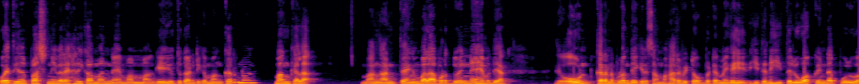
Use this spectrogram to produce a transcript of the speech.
ඔය තියෙන ප්‍රශ්නය වර හරි කමන්නෑ මං මගේ යුතුකන්ටික මං කරනවා මං කලා මං අන්තෑගෙන් බලාපොරොත්තු වෙන්න හැම දෙයක්. ඔවුන් කරන පුළන් දෙක සමහර විට ඔබට මේ හිතන හිතලුවක් වෙන්න පුළුව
